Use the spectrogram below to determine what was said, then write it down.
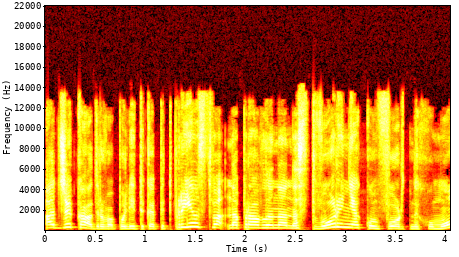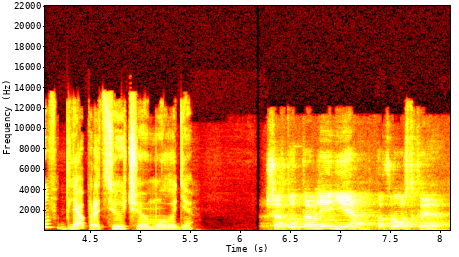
Адже кадрова політика підприємства направлена на створення комфортних умов для працюючої молоді. Шахтоуправление Покровское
